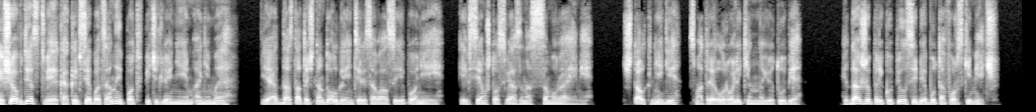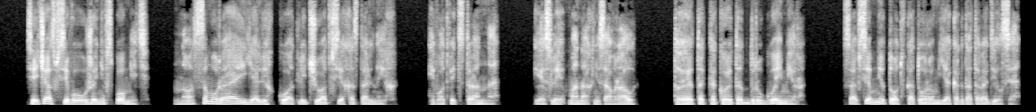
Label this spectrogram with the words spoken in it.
Еще в детстве, как и все пацаны под впечатлением аниме, я достаточно долго интересовался Японией и всем, что связано с самураями. Читал книги, смотрел ролики на Ютубе и даже прикупил себе бутафорский меч. Сейчас всего уже не вспомнить, но самурая я легко отличу от всех остальных. И вот ведь странно. Если монах не соврал, то это какой-то другой мир. Совсем не тот, в котором я когда-то родился.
